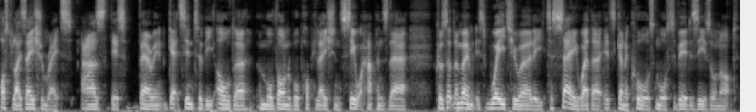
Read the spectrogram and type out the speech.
hospitalization rates as this variant gets into the older and more vulnerable population, see what happens there. Because at the moment, it's way too early to say whether it's going to cause more severe disease or not.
